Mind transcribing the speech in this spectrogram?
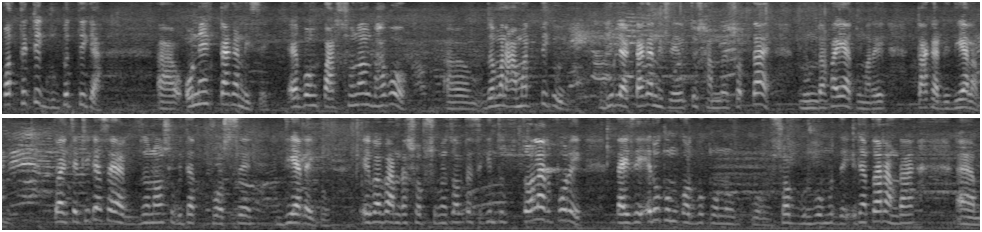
প্রত্যেকটি গ্রুপের থেকে অনেক টাকা নিছে। এবং পার্সোনাল ভাবো যেমন আমার থেকেই দু লাখ টাকা নিছে একটু সামনের সপ্তাহে লুন্ডা পাইয়া তোমার টাকাটি দিয়ে দিয়ালাম তো আচ্ছা ঠিক আছে, একজন অসুবিধা পড়ছে দিয়া লাগবো। এভাবে আমরা সবসময় চলতেছি। কিন্তু চলার পরে তাই যে এরকম করব কোনো সব গ্রুপের মধ্যে এটা তো আর আমরা আম,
